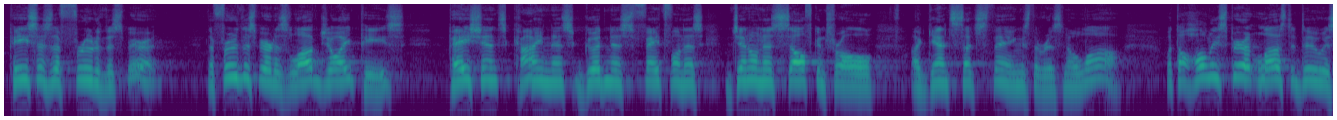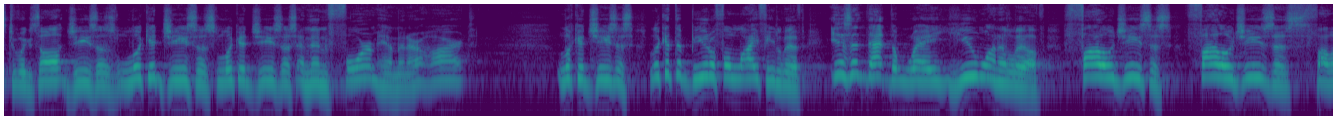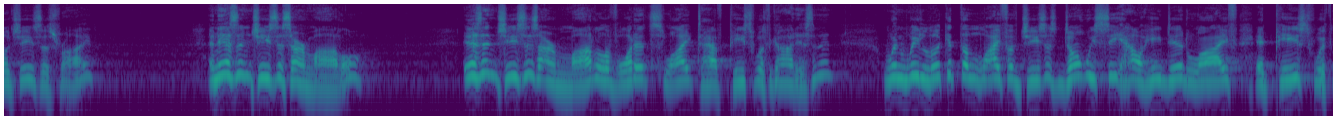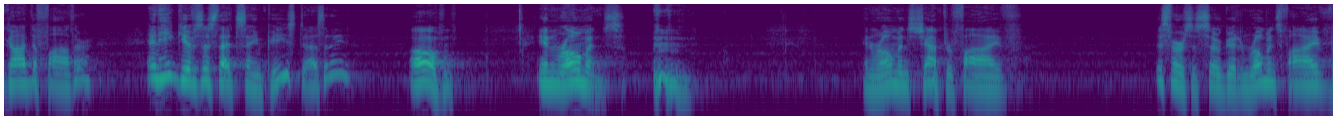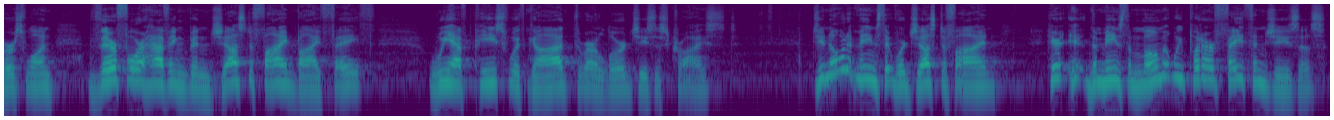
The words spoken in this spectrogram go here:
Peace is the fruit of the Spirit. The fruit of the Spirit is love, joy, peace, patience, kindness, goodness, faithfulness, gentleness, self control. Against such things there is no law. What the Holy Spirit loves to do is to exalt Jesus, look at Jesus, look at Jesus, and then form him in our heart. Look at Jesus. Look at the beautiful life he lived. Isn't that the way you want to live? Follow Jesus, follow Jesus, follow Jesus, right? And isn't Jesus our model? Isn't Jesus our model of what it's like to have peace with God, isn't it? When we look at the life of Jesus, don't we see how he did life at peace with God the Father? And he gives us that same peace, doesn't he? Oh, in Romans, in Romans chapter 5, this verse is so good. In Romans 5, verse 1, therefore, having been justified by faith, we have peace with God through our Lord Jesus Christ. Do you know what it means that we're justified? Here, it means the moment we put our faith in Jesus,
